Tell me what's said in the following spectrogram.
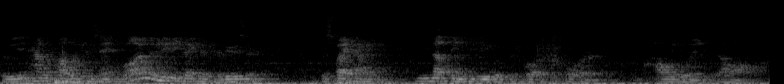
So we didn't have a publisher saying, "Well, I'm going to be the executive producer," despite having nothing to do with the book or Hollywood at all.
